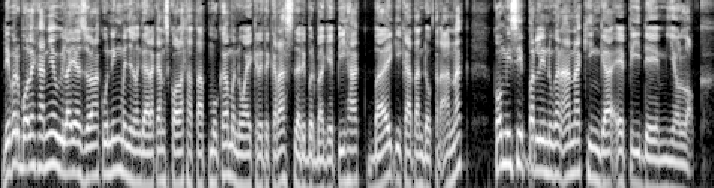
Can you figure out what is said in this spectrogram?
Diperbolehkannya wilayah zona kuning menyelenggarakan sekolah tatap muka menuai kritik keras dari berbagai pihak, baik Ikatan Dokter Anak, Komisi Perlindungan Anak hingga epidemiolog.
